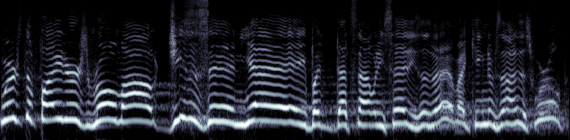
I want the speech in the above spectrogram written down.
Where's the fighters? Rome out, Jesus in, yay. But that's not what he said. He says, hey, My kingdom's not of this world.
